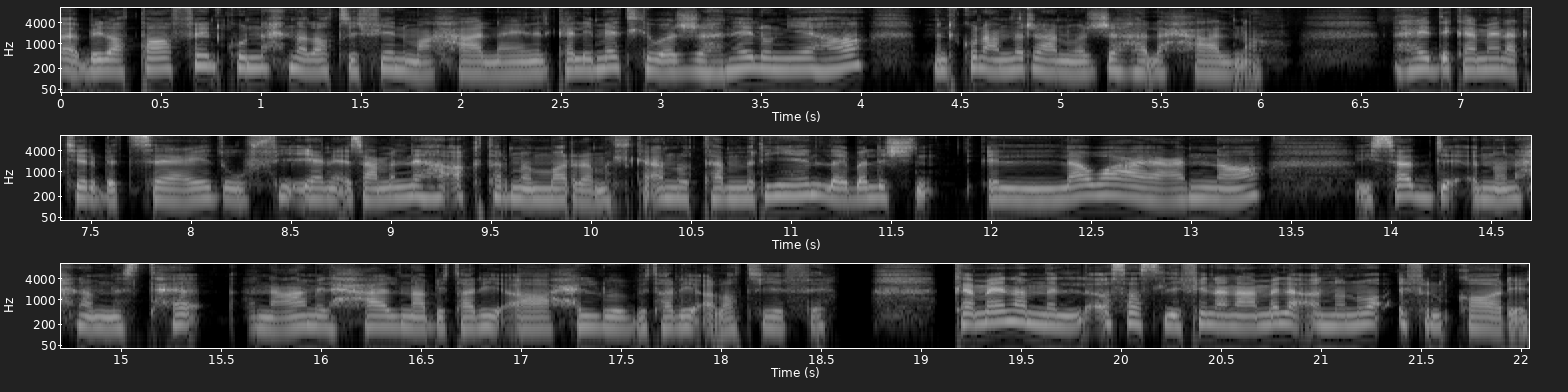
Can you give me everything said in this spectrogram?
آه، بلطافه نكون نحن لطيفين مع حالنا؟ يعني الكلمات اللي وجهنا لهم إياها بنكون عم نرجع نوجهها لحالنا. هيدي كمان كتير بتساعد وفي يعني إذا عملناها أكتر من مرة مثل كأنه تمرين ليبلش اللاوعي عنا يصدق إنه نحن بنستحق نعامل حالنا بطريقة حلوة بطريقة لطيفة. كمان من القصص اللي فينا نعملها إنه نوقف نقارن.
